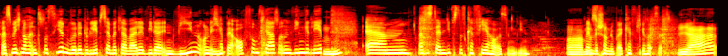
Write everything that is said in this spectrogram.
Was mich noch interessieren würde, du lebst ja mittlerweile wieder in Wien und Mhm. ich habe ja auch fünf Jahre in Wien gelebt. Ähm, was ist dein liebstes Kaffeehaus in Wien? Ähm, Wenn das, wir schon über Kaffeehäuser ja,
